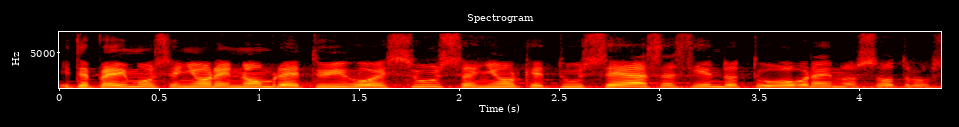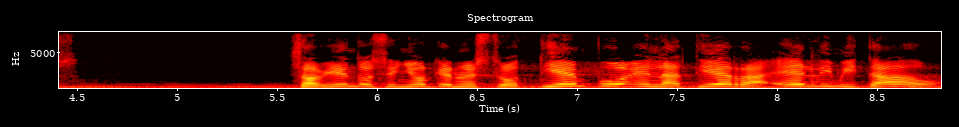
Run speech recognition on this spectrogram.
Y te pedimos, Señor, en nombre de tu Hijo Jesús, Señor, que tú seas haciendo tu obra en nosotros. Sabiendo, Señor, que nuestro tiempo en la tierra es limitado.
